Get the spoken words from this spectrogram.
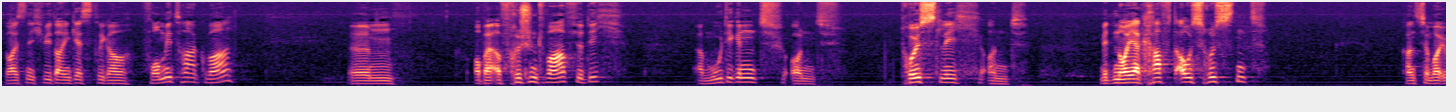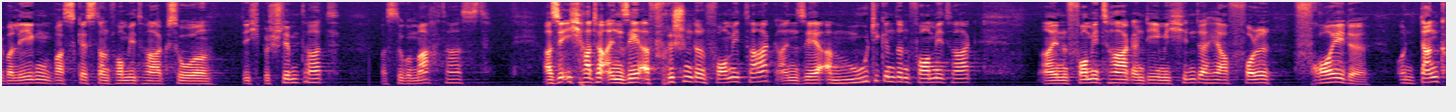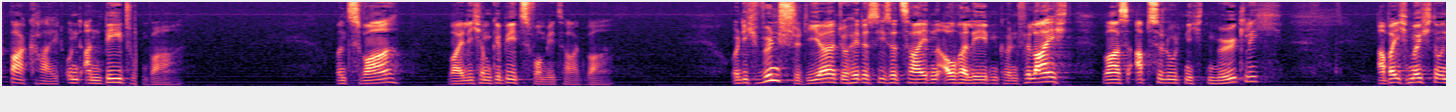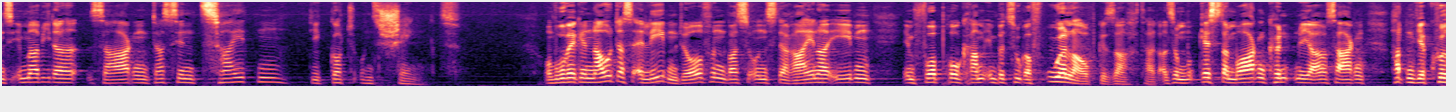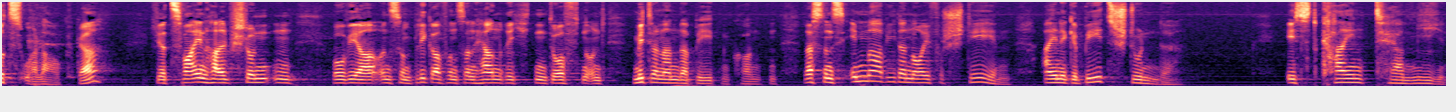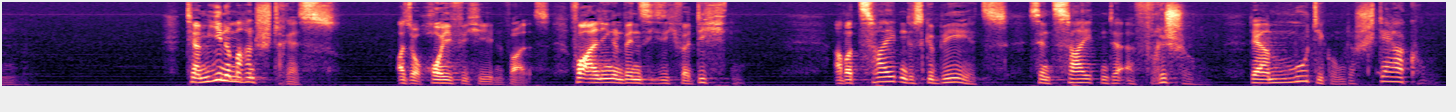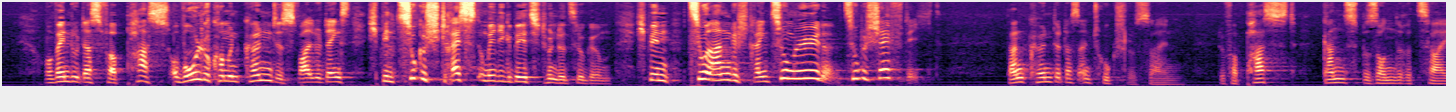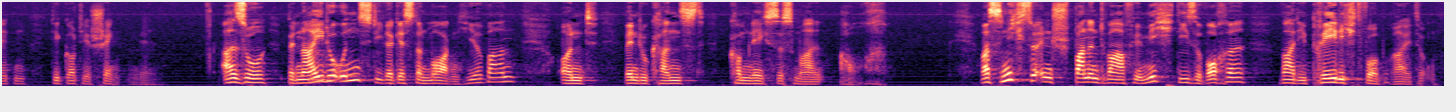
Ich weiß nicht, wie dein gestriger Vormittag war, ähm, ob er erfrischend war für dich, ermutigend und tröstlich und mit neuer Kraft ausrüstend. Kannst ja mal überlegen, was gestern Vormittag so dich bestimmt hat, was du gemacht hast. Also ich hatte einen sehr erfrischenden Vormittag, einen sehr ermutigenden Vormittag, einen Vormittag, an dem ich hinterher voll Freude und Dankbarkeit und Anbetung war. Und zwar, weil ich am Gebetsvormittag war. Und ich wünschte dir, du hättest diese Zeiten auch erleben können. Vielleicht war es absolut nicht möglich, aber ich möchte uns immer wieder sagen, das sind Zeiten, die Gott uns schenkt. Und wo wir genau das erleben dürfen, was uns der Rainer eben im Vorprogramm in Bezug auf Urlaub gesagt hat. Also gestern Morgen könnten wir ja auch sagen, hatten wir Kurzurlaub. Gell? Für zweieinhalb Stunden, wo wir unseren Blick auf unseren Herrn richten durften und miteinander beten konnten. Lasst uns immer wieder neu verstehen, eine Gebetsstunde ist kein Termin. Termine machen Stress, also häufig jedenfalls, vor allen Dingen, wenn sie sich verdichten. Aber Zeiten des Gebets sind Zeiten der Erfrischung, der Ermutigung, der Stärkung. Und wenn du das verpasst, obwohl du kommen könntest, weil du denkst, ich bin zu gestresst, um in die Gebetsstunde zu kommen, ich bin zu angestrengt, zu müde, zu beschäftigt, dann könnte das ein Trugschluss sein. Du verpasst ganz besondere Zeiten, die Gott dir schenken will. Also beneide uns, die wir gestern Morgen hier waren, und wenn du kannst, komm nächstes Mal auch. Was nicht so entspannend war für mich diese Woche, war die Predigtvorbereitung.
